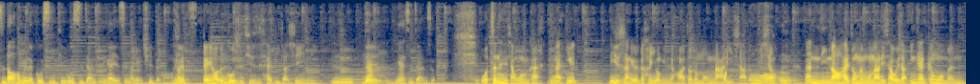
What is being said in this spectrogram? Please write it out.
知道后面的故事，听故事这样子，应该也是蛮有趣的。哦所以这样子，背后的故事其实才比较吸引你。嗯，对，应该是这样子。我真的很想问问看，那因为历史上有一个很有名的话叫做蒙娜丽莎的微笑，嗯，那你脑海中的蒙娜丽莎微笑应该跟我们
